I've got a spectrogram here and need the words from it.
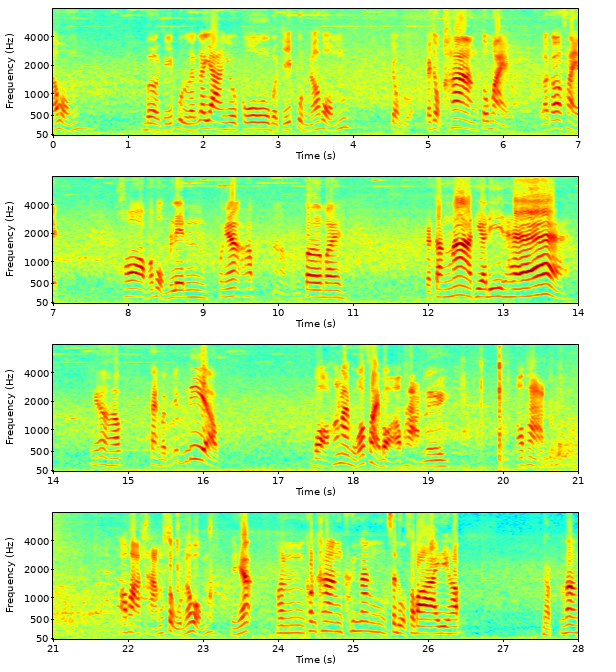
ครับผมเบิร์กญี่ปุ่นแล้วก็ยางโยโกเบิร์กญี่ปุ่นนะครับผมกระจกกระจกข้างตัวใหม่ แล้วก็ใส่ครอบครับผมเลนพวกนี้ครับผมเติมไปกระจังหน้าเทียดีแท้เนี้ยครับ แต่งแบบเรียบๆเบาะข้างในผมก็ใส่เบาะเอาผ่านเลย เอาผ่าน เอาผ่านสามศูนย์ครับผม อย่างเงี้ย มันค่อนข้างขึ้นนั่งสะดวกสบายดีครับ แบบนั่ง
